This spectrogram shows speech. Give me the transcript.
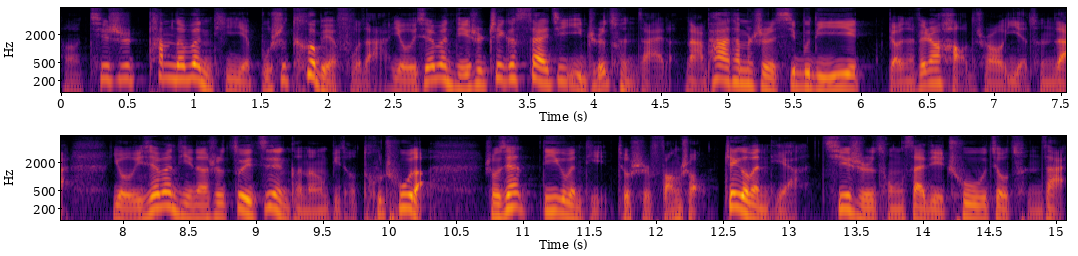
啊，其实他们的问题也不是特别复杂，有一些问题是这个赛季一直存在的，哪怕他们是西部第一，表现非常好的时候也存在。有一些问题呢是最近可能比较突出的。首先，第一个问题就是防守这个问题啊，其实从赛季初就存在，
